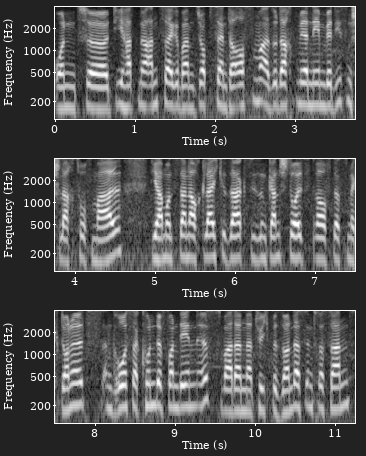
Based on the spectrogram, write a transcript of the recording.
Und äh, die hat eine Anzeige beim Jobcenter offen, also dachten wir, nehmen wir diesen Schlachthof mal. Die haben uns dann auch gleich gesagt, sie sind ganz stolz darauf, dass McDonald's ein großer Kunde von denen ist. War dann natürlich besonders interessant.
